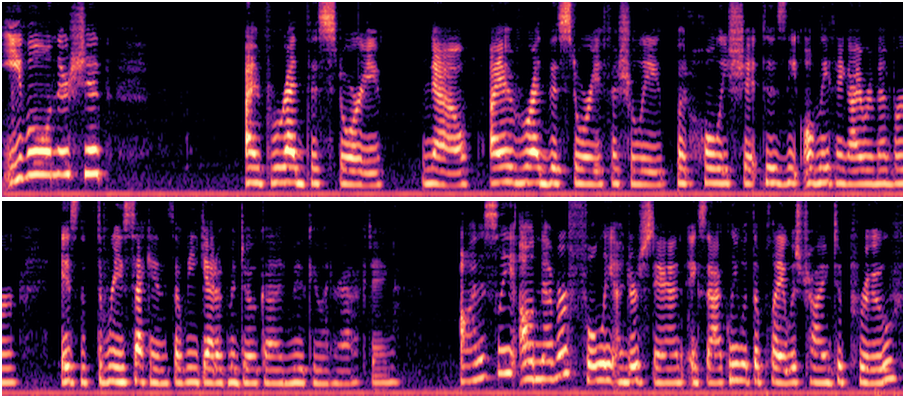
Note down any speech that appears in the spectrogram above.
evil on their ship. I've read this story now. I have read this story officially, but holy shit, this is the only thing I remember is the three seconds that we get of Madoka and Muku interacting honestly, I'll never fully understand exactly what the play was trying to prove,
